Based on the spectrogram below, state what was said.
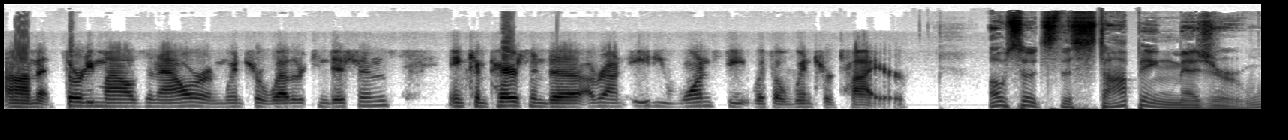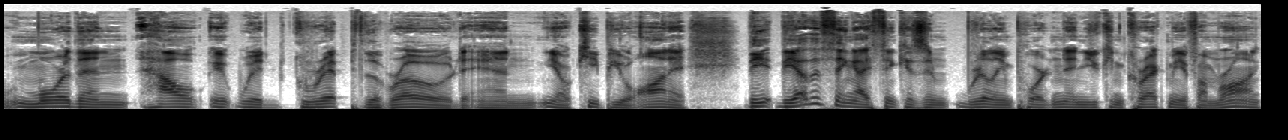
um, at 30 miles an hour in winter weather conditions, in comparison to around 81 feet with a winter tire. Oh, so it's the stopping measure more than how it would grip the road and you know keep you on it. The the other thing I think is really important, and you can correct me if I'm wrong,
